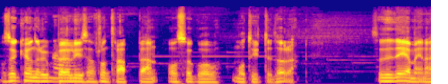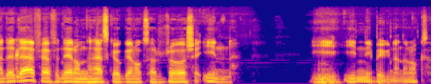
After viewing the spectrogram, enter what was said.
Och så kunde det börja Ja. lysa från trappen och så gå mot ytterdörren. Så det är det jag menar. Det är därför jag funderar om den här skuggan också rör sig in i, in i byggnaden också.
